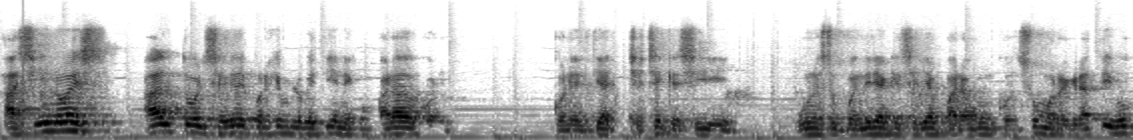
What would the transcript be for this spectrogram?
Así no es alto el CBD, por ejemplo, que tiene comparado con, con el THC, que sí uno supondría que sería para un consumo recreativo,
